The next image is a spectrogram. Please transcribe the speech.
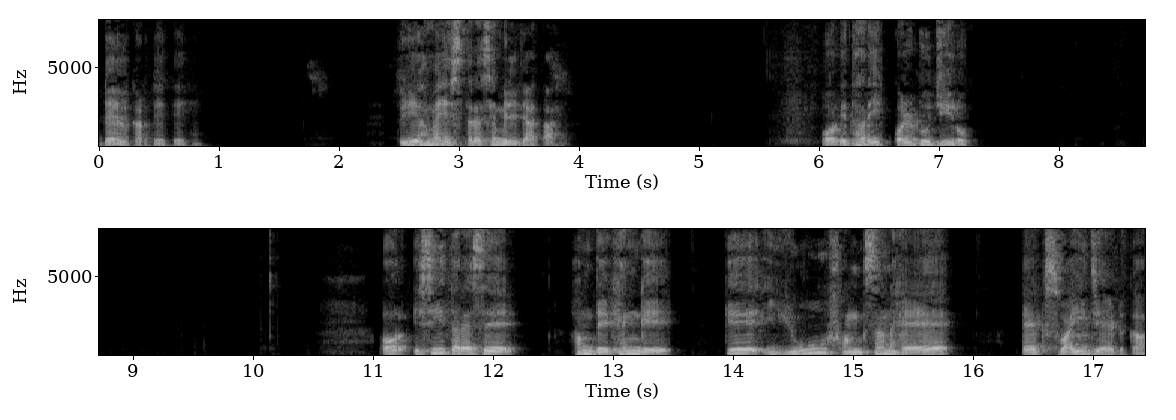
डेल कर देते हैं। तो ये हमें इस तरह से मिल जाता है। और इधर इक्वल टू ज़ीरो और इसी तरह से हम देखेंगे कि u फ़ंक्शन है एक्स वाई जेड का।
